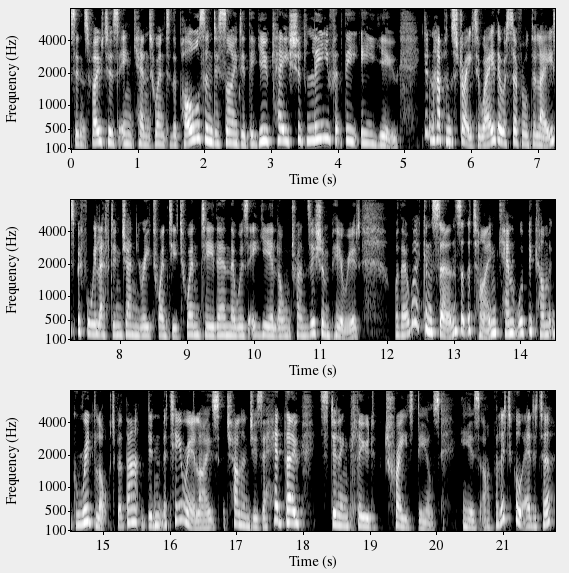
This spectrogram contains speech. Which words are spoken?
since voters in Kent went to the polls and decided the UK should leave the EU. It didn't happen straight away. There were several delays before we left in January 2020. Then there was a year long transition period. Well, there were concerns at the time Kent would become gridlocked, but that didn't materialise. Challenges ahead, though, still include trade deals. Here's our political editor,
